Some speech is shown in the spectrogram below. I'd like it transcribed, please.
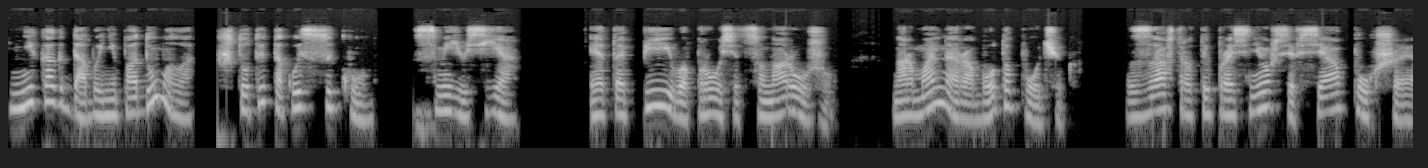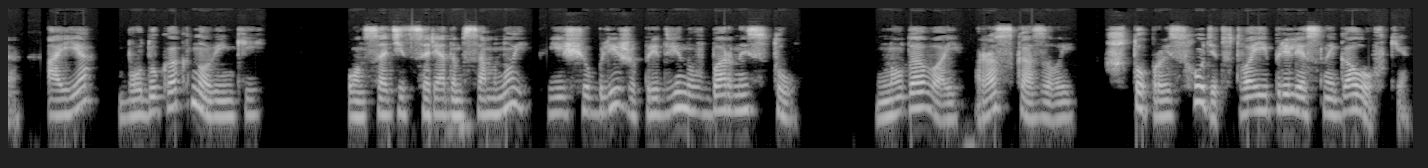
Никогда бы не подумала, что ты такой сыкун, смеюсь я. Это пиво просится наружу. Нормальная работа почек. Завтра ты проснешься вся опухшая, а я буду как новенький. Он садится рядом со мной, еще ближе придвинув барный стул. Ну давай, рассказывай, что происходит в твоей прелестной головке.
